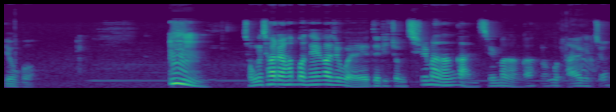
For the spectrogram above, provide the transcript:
요거 정찰을 한번 해가지고 애들이 좀 칠만한가 안 칠만한가 그런 거 봐야겠죠.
